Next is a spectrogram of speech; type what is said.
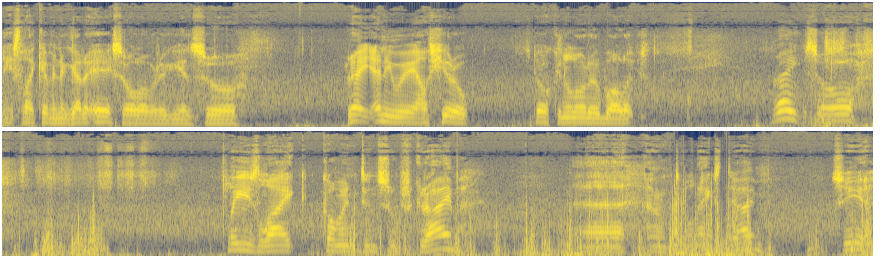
It's like having a Garrett Ace all over again, so right anyway I'll shut up talking a lot of bollocks right so please like comment and subscribe. Uh, and until next time see ya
